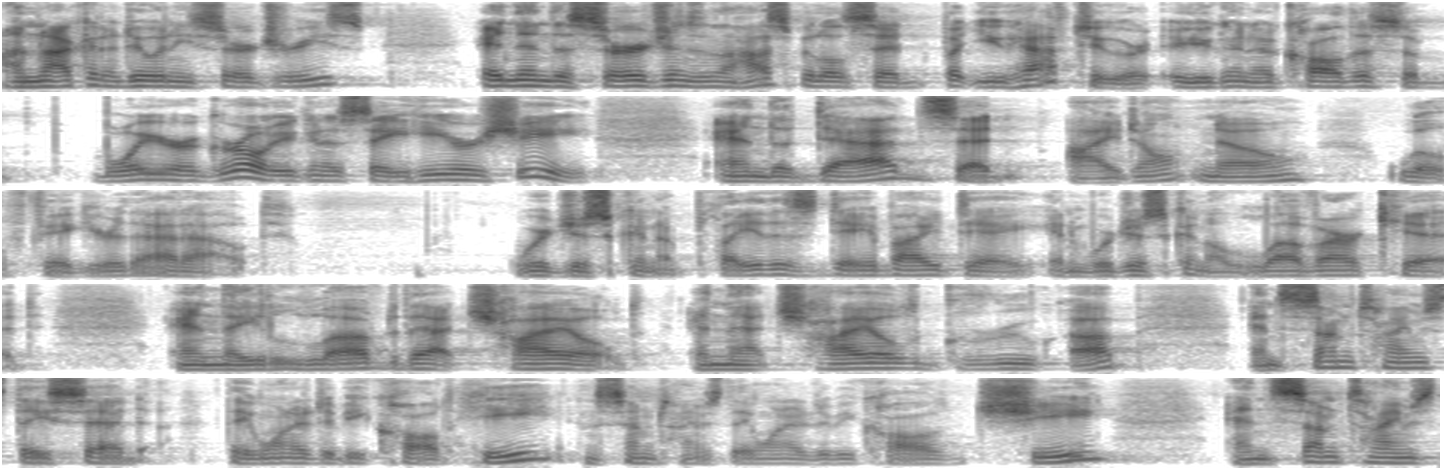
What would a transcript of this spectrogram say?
I'm not going to do any surgeries. And then the surgeons in the hospital said, But you have to. Are you going to call this a boy or a girl? Are you going to say he or she? And the dad said, I don't know. We'll figure that out. We're just going to play this day by day and we're just going to love our kid. And they loved that child, and that child grew up. And sometimes they said they wanted to be called he, and sometimes they wanted to be called she. And sometimes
